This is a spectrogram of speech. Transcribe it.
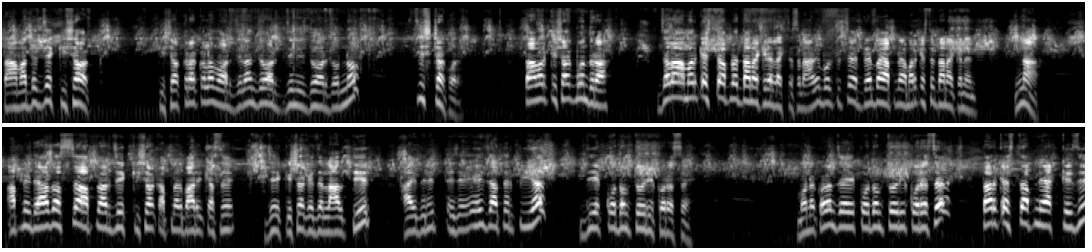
তা আমাদের যে কৃষক, কৃষকরা কলম অরিজিনাল দেওয়ার জিনিস দেওয়ার জন্য চেষ্টা করে। তা আমার কৃষক বন্ধুরা যারা আমার কাছ থেকে আপনার দানা কিনে লাগতেছে না, আমি বলতেছি "ইব্রাহিম ভাই, আপনি আমার কাছ থেকে দানা কেনেন? না। আপনি দেখা যাচ্ছে আপনার যে কৃষক আপনার বাড়ির কাছে, যে কৃষক এই যে লাল তীর, হাইব্রিড, এই যে এই জাতের পিঁয়াজ দিয়ে কদম তৈরি করেছে। মনে করেন যে এই কদম তৈরি করেছে, তার কাছ থেকে আপনি এক কেজি,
